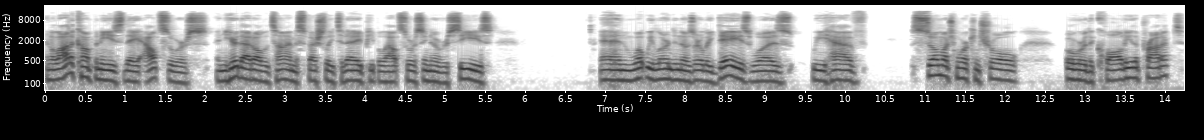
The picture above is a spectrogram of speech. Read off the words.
And a lot of companies, they outsource and you hear that all the time, especially today, people outsourcing overseas. And what we learned in those early days was we have so much more control over the quality of the product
